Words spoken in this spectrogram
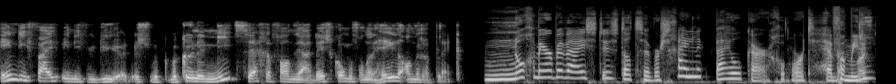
in die vijf individuen. Dus we, we kunnen niet zeggen van ja, deze komen van een hele andere plek. Nog meer bewijs dus dat ze waarschijnlijk bij elkaar gehoord hebben. Familie?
